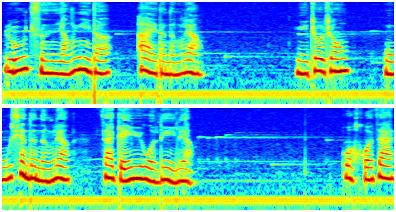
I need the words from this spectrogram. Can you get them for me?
如此洋溢的爱的能量，宇宙中无限的能量在给予我力量。我活在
